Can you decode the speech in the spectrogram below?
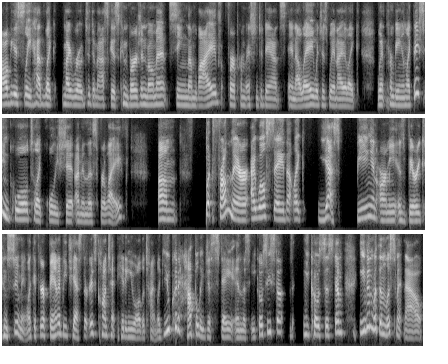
obviously had like my road to Damascus conversion moment, seeing them live for permission to dance in LA, which is when I like went from being like, they seem cool to like, holy shit, I'm in this for life. Um, but from there, I will say that like, yes, being an army is very consuming. Like if you're a fan of BTS, there is content hitting you all the time. Like you could happily just stay in this ecosystem ecosystem, even with enlistment now.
